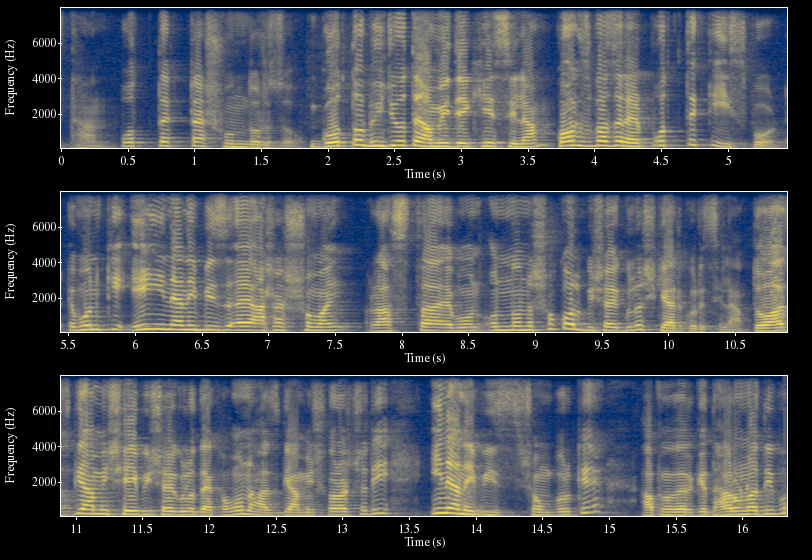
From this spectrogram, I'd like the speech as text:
স্থান, প্রত্যেকটা সৌন্দর্য। গত ভিডিওতে আমি দেখিয়েছিলাম কক্সবাজারের প্রত্যেকটি স্পট, এমনকি এই ইনানি বিচ আসার সময় রাস্তা এবং অন্যান্য সকল বিষয়গুলো শেয়ার করেছিলাম। তো আজকে আমি সেই বিষয়গুলো দেখাবো না, আজকে আমি সরাসরি ইনানি বিচ সম্পর্কে আপনাদেরকে ধারণা দিব।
